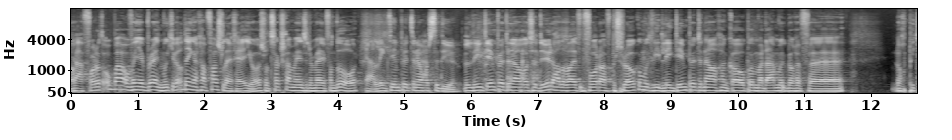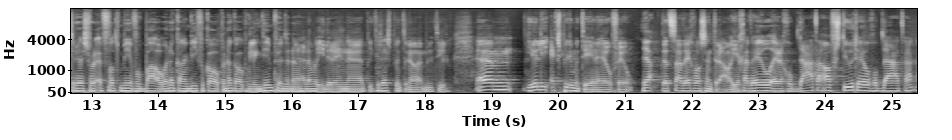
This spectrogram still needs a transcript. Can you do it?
Wat? Ja, voor het opbouwen van je brand moet je wel dingen gaan vastleggen, hè, Jos? Want straks gaan mensen ermee vandoor. Ja, LinkedIn.nl was te duur. LinkedIn.nl was te duur. Dat hadden we even vooraf besproken. Moet ik niet LinkedIn.nl gaan kopen. Maar daar moet ik nog even... eh, nog Pieter voor even wat meer voor bouwen. Dan kan ik die verkopen. Dan koop ik LinkedIn.nl. Ja, dan wil iedereen uh, pieteres.nl hebben natuurlijk. Ehm, jullie experimenteren heel veel. Ja. Dat staat echt wel centraal. Je gaat heel erg op data af, stuurt heel erg op data.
